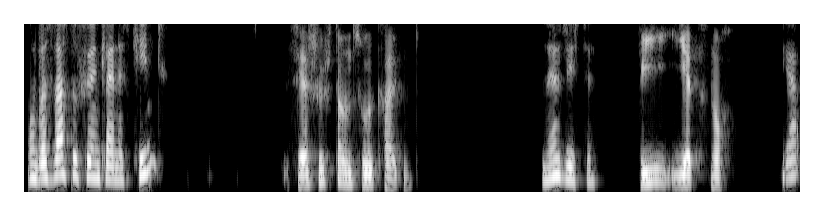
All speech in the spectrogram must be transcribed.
Und was warst du für ein kleines Kind? Sehr schüchtern und zurückhaltend. Ne, siehst du. Wie jetzt noch. Ja,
